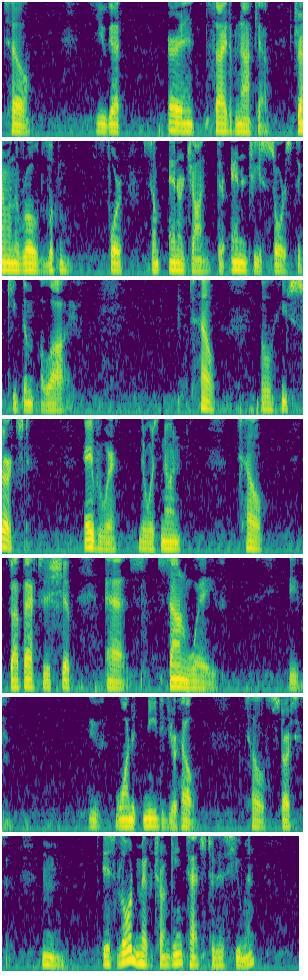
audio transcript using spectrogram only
Tell, you get er inside of Knockout, driving on the road looking for some energon, their energy source to keep them alive tell. Well, you searched everywhere. There was none. Tell. Got back to the ship as Soundwave. You've, you've wanted, needed your help. Tell Starscream. Hmm. Is Lord Megatron getting attached to this human?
